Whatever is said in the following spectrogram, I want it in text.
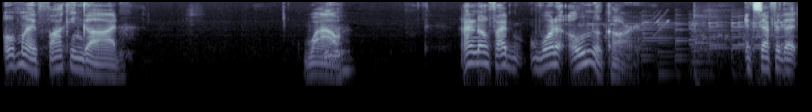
Oh my fucking god. Wow. I don't know if I'd want to own a car. Except for that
